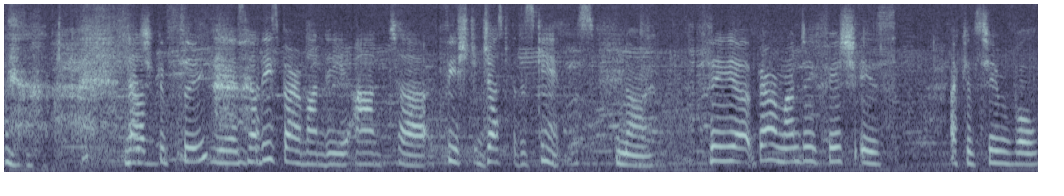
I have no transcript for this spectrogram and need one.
Now, As you can see. yes. Now, these barramundi aren't uh, fished just for the skins. No. The uh, barramundi fish is a consumable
